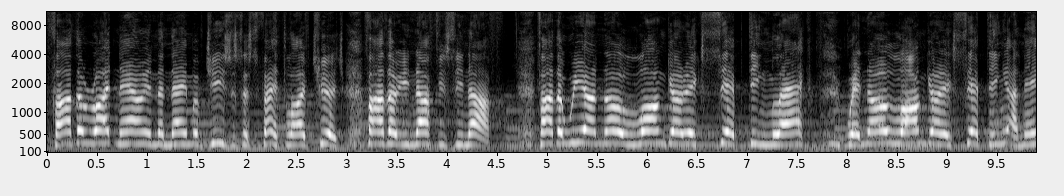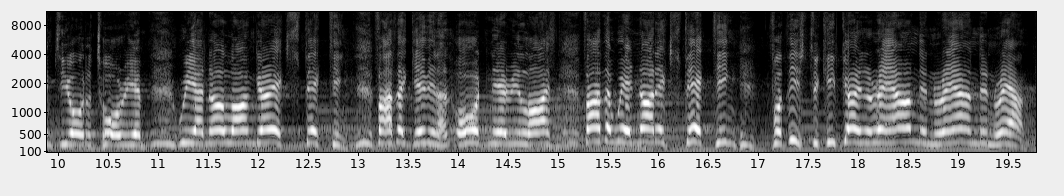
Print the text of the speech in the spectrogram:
Father, right now, in the name of Jesus, as Faith Life Church, Father, enough is enough. Father, we are no longer accepting lack. We're no longer accepting an empty auditorium. We are no longer expecting, Father, giving an ordinary life. Father, we're not expecting for this to keep going around and round and round.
